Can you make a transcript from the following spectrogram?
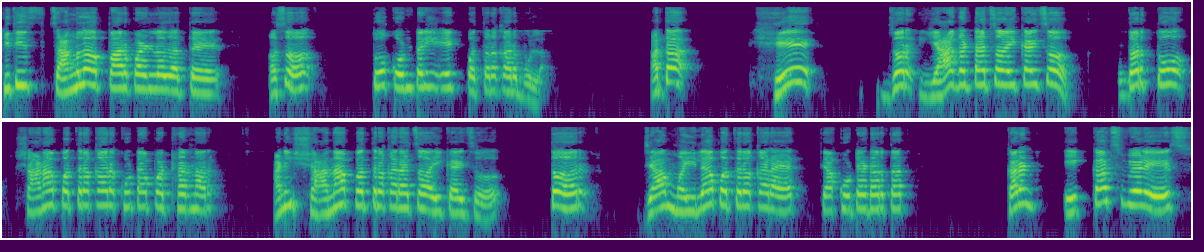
किती चांगलं पार पाडलं जात आहे असं तो कोणतरी एक पत्रकार बोला आता हे जर या गटाचं ऐकायचं तर तो शाणा पत्रकार खोटा ठरणार आणि शाना पत्रकाराचं ऐकायचं तर ज्या महिला पत्रकार आहेत त्या कुठे ठरतात? कारण एकाच वेळेस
